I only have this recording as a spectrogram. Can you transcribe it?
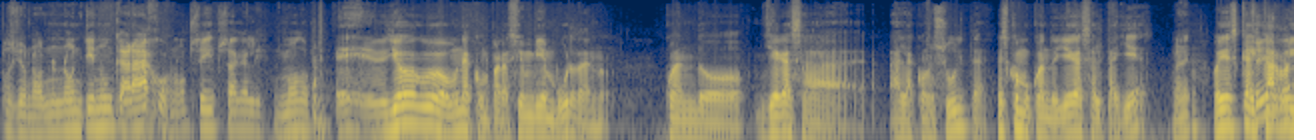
pues yo no, no, no entiendo un carajo, ¿no? Pues sí, pues hágale, ni modo. Eh, yo hago una comparación bien burda, ¿no? Cuando llegas a, a la consulta, es como cuando llegas al taller. ¿eh? Oiga, es que al Sí, carro igual.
